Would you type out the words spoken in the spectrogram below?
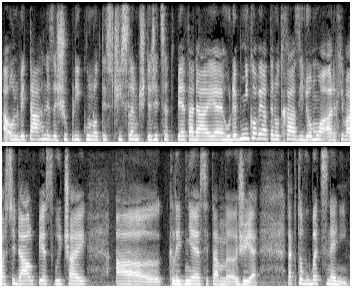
a on vytáhne ze šuplíku noty s číslem 45 a dá je hudebníkovi a ten odchází domů a archivář si dál pije svůj čaj a klidně si tam žije. Tak to vůbec není.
